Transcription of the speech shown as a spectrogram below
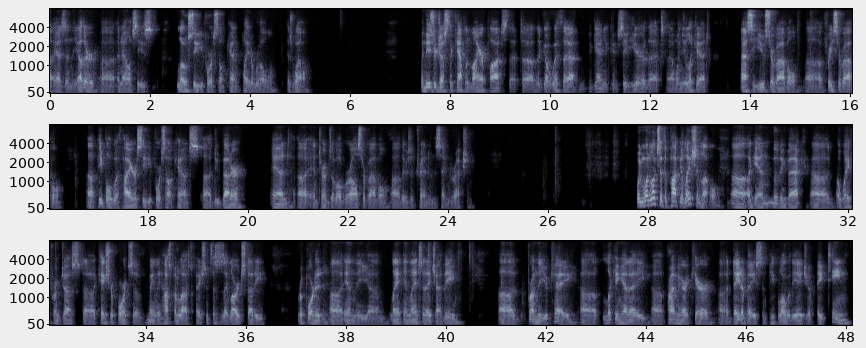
as in the other analyses, low CD4 cell count played a role as well. And these are just the Kaplan-Meier plots that, uh, that go with that. Again, you can see here that uh, when you look at ICU survival, uh, free survival, uh, people with higher CD4 cell counts uh, do better. And uh, in terms of overall survival, there's a trend in the same direction. When one looks at the population level, uh, again, moving back uh, away from just uh, case reports of mainly hospitalized patients, this is a large study reported uh, in the um, in Lancet HIV uh, from the UK, uh, looking at a primary care database in people over the age of 18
